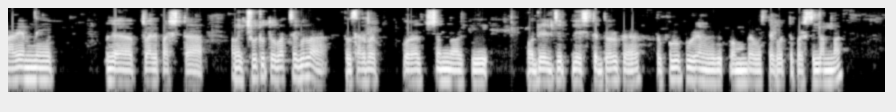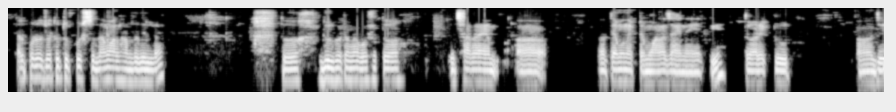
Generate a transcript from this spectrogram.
আর এমনি চার পাঁচটা, অনেক ছোট তো বাচ্চাগুলা, তো সার্ভাইভ করার জন্য আর কি ওদের যে প্লেসটা দরকার, তো পুরোপুরি আমি এরকম ব্যবস্থা করতে পারছিলাম না। তারপরেও যতটুকু করছিলাম, আলহামদুলিল্লাহ। তো দুর্ঘটনাবশত ছাড়া তেমন একটা মারা যায় নাই আর কি। তো আর একটু যে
